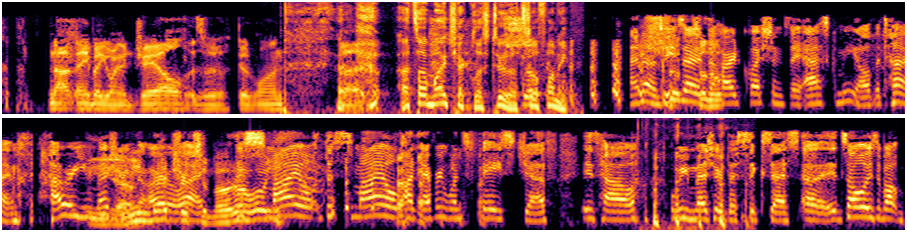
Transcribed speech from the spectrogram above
not anybody going to jail is a good one. But That's on my checklist too. That's so, so funny. I know these so, are so the, the, hard questions they ask me all the time. How are you measuring yeah. the metrics, ROI? The smile, the smile on everyone's face, Jeff, is how we measure the success. Uh, it's always about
